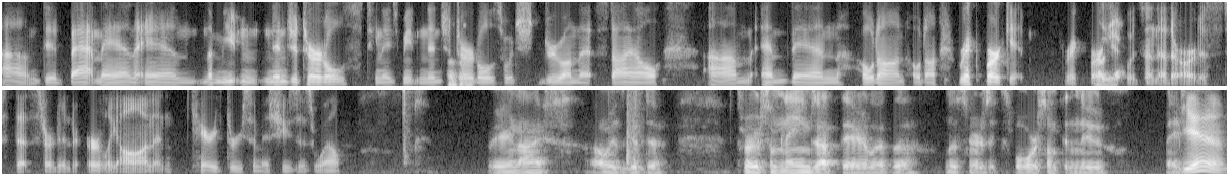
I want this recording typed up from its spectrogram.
um, did Batman and the Mutant Ninja Turtles, Teenage Mutant Ninja Mhm. Turtles, which drew on that style. Um, and then hold on, hold on, Rick Burchett. Rick Oh, Burchett yeah. was another artist that started early on and carried through some issues as well. Very nice. Always good to throw some names out there. Let the listeners explore something new. Maybe. Yeah.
